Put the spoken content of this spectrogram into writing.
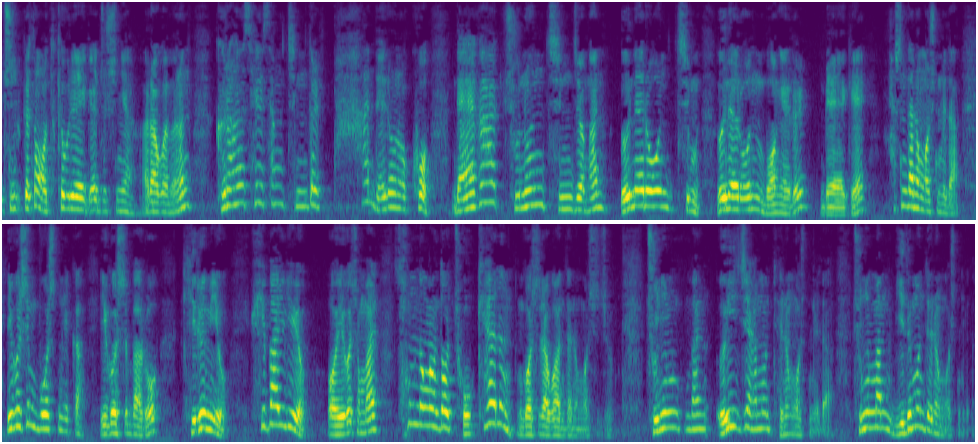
주님께서는 어떻게 우리에게 해주시냐라고 하면은 그러한 세상 짐들 다 내려놓고 내가 주는 진정한 은혜로운 짐, 은혜로운 멍해를 내게 하신다는 것입니다. 이것이 무엇입니까? 이것이 바로 기름이요, 휘발유요, 어, 이거 정말 성능을 더 좋게 하는 것이라고 한다는 것이죠. 주님만 의지하면 되는 것입니다. 주님만 믿으면 되는 것입니다.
